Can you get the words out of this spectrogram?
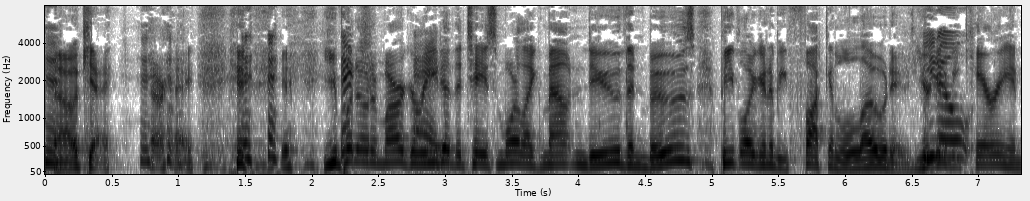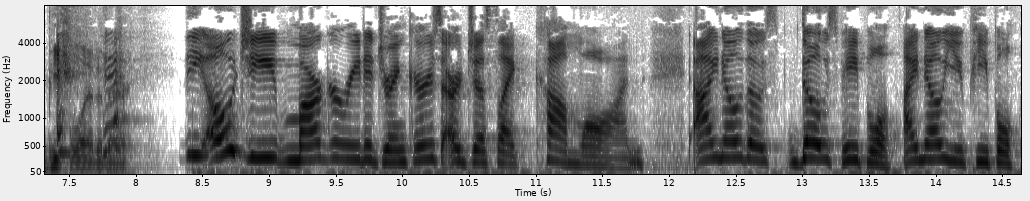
okay. All right. you put out a margarita Hey. that tastes more like Mountain Dew than booze, people are going to be fucking loaded. You're You going to be carrying people out of there. The OG margarita drinkers are just like, come on. I know those those people. I know you people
